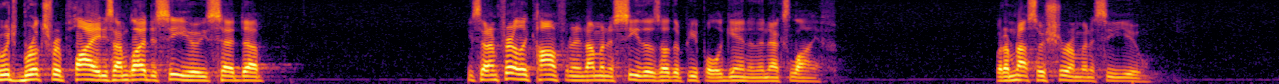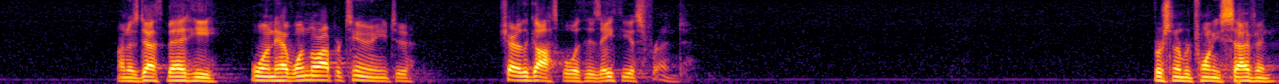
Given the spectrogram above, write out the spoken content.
To which Brooks replied, He said, I'm glad to see you. He said, uh, he said, I'm fairly confident I'm going to see those other people again in the next life. But I'm not so sure I'm going to see you. On his deathbed, he wanted to have one more opportunity to share the gospel with his atheist friend. Verse number 27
